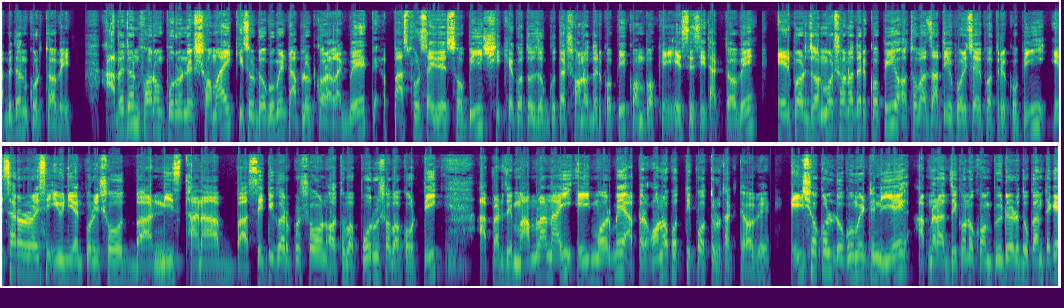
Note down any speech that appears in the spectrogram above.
আবেদন করতে হবে। আবেদন ফর্ম পূরণের সময় কিছু ডকুমেন্ট আপলোড করা লাগবে। পাসপোর্ট সাইজের ছবি, শিক্ষাগত যোগ্যতা সনদের কপি, কমপক্ষে এসএসসি থাকতে হবে। এরপর জন্ম সনদের কপি অথবা জাতীয় পরিচয়পত্রের কপি। এছাড়াও রয়েছে ইউনিয়ন পরিষদ বা নিজ থানা বা সিটি কর্পোরেশন অথবা পৌরসভা কর্তৃক। আপনার যে মামলা নাই, এই মর্মে আপনার অনাপত্তি পত্র থাকতে হবে। এই সকল ডকুমেন্ট নিয়ে আপনারা যে কোনো কম্পিউটার দোকান থেকে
